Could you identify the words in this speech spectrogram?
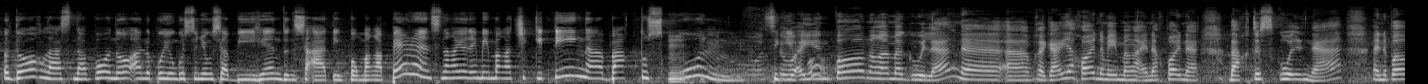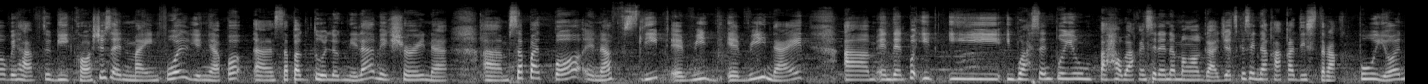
O, Doc, last na po, no? Ano po yung gusto nyong sabihin dun sa ating pong mga parents na ngayon ay may mga chikiting na back to school? Sige so, po. ayun po, mga magulang na um, kagaya ko na may mga anak po na back to school na. Ano po, we have to be cautious and mindful. Yun nga po, uh, sa pagtulog nila, make sure na um, sapat po, enough sleep every every night. Um, and then po, i- i- iwasan po yung pahawakin sila ng mga gadgets kasi nakaka-distract po yun.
